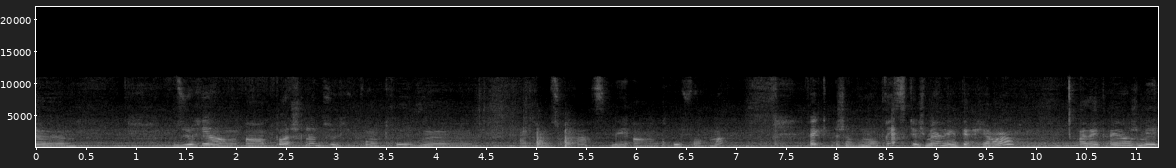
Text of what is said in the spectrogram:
euh, du riz en, poche, là, du riz qu'on trouve euh, en grande surface mais en gros format. Fait que je vais vous montrer ce que je mets à l'intérieur. À l'intérieur, je mets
